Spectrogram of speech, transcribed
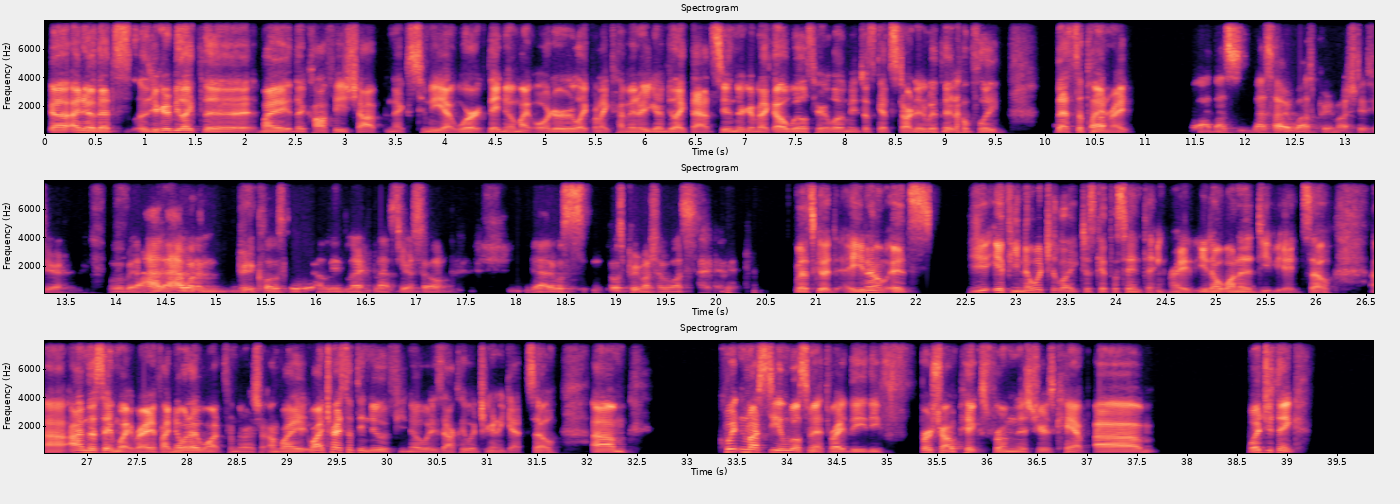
Uh, I know that's you're gonna be like the my the coffee shop next to me at work. They know my order. Like when I come in, are you gonna be like that soon? They're gonna be like, "Oh, Will's here. Let me just get started with it." Hopefully, that's the plan, right? Yeah, that's that's how it was pretty much this year. A little bit. I had I had one pretty close to where I lived last year, so yeah, it was it was pretty much how it was. that's good. You know, it's you, if you know what you like, just get the same thing, right? You don't want to deviate. So uh, I'm the same way, right? If I know what I want from the restaurant, why why try something new if you know exactly what you're going to get? So um, Quentin Musty and Will Smith, right? The the first round picks from this year's camp. Um, what'd you think?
